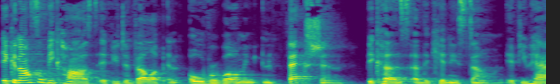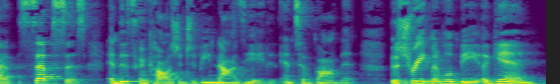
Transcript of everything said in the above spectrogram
It can also be caused if you develop an overwhelming infection because of the kidney stone. If you have sepsis, and this can cause you to be nauseated and to vomit, the treatment will be again,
